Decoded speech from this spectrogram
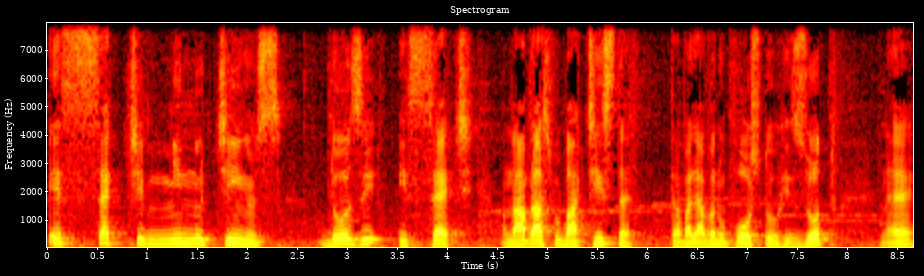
e 7 minutinhos. 12 e 7. Mandar um abraço pro Batista, trabalhava no posto Risoto, né?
